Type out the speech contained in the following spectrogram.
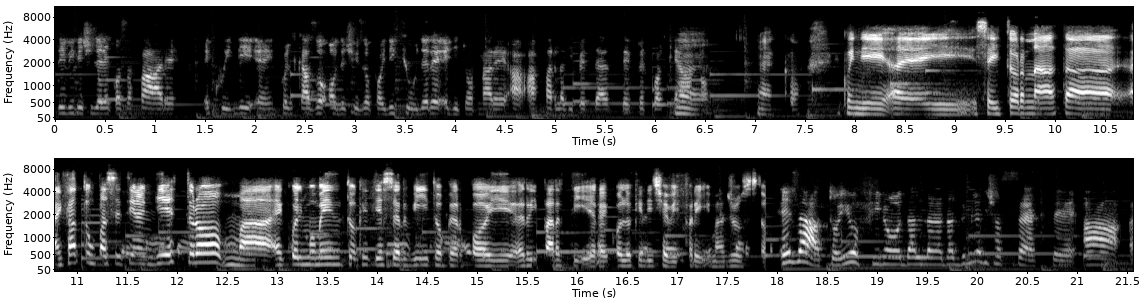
devi decidere cosa fare. E quindi eh, in quel caso ho deciso poi di chiudere e di tornare a, a fare la dipendente per qualche mm. anno. Ecco, quindi eh, sei tornata, hai fatto un passettino indietro, ma è quel momento che ti è servito per poi ripartire, quello che dicevi prima, giusto? Esatto, io fino dal, dal 2017 a, eh,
